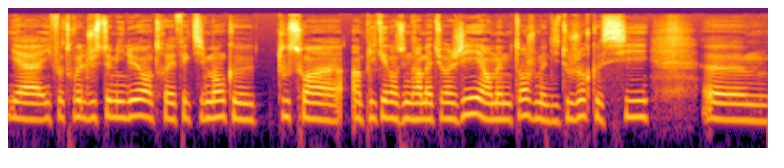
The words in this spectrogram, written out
il, y a, il faut trouver le juste milieu entre effectivement que tout soit impliqué dans une dramaturgie et en même temps, je me dis toujours que si euh,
